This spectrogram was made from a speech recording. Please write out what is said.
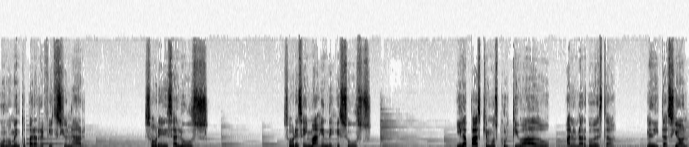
un momento para reflexionar sobre esa luz, sobre esa imagen de Jesús y la paz que hemos cultivado a lo largo de esta meditación,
